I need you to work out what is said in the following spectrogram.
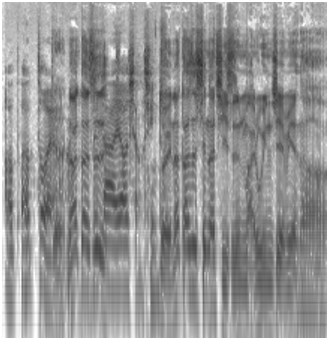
哦哦对，对。那但是大家要想清楚。对，那但是现在其实买录音界面啊，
